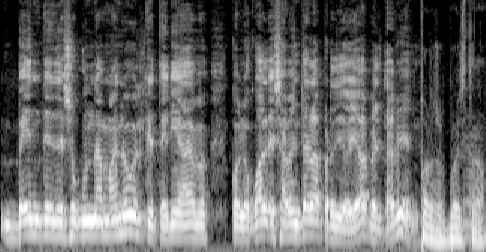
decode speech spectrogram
vende de segunda mano el que tenía, con lo cual esa venta la ha perdido ya Apple también. por supuesto.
